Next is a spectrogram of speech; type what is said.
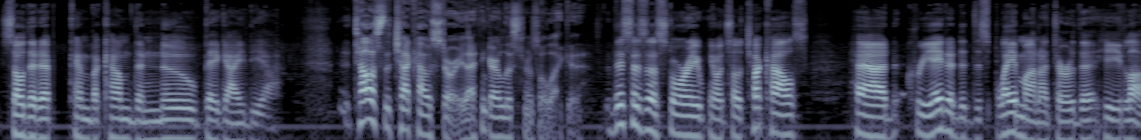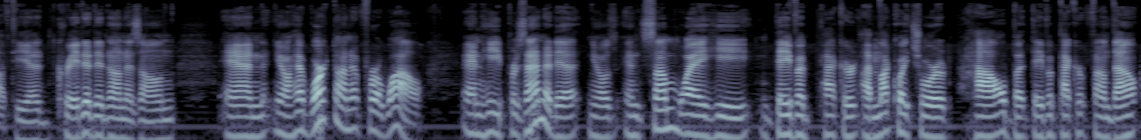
so that it can become the new big idea. Tell us the Chuck House story. I think our listeners will like it. This is a story, you know, so Chuck House had created a display monitor that he loved. He had created it on his own and, you know, had worked on it for a while. And he presented it, you know, in some way he, David Packard, I'm not quite sure how, but David Packard found out,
